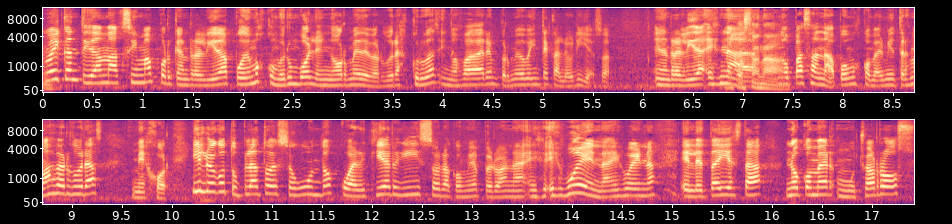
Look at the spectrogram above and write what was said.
No hay cantidad máxima porque en realidad podemos comer un bol enorme de verduras crudas y nos va a dar en promedio 20 calorías. O sea, en realidad es No nada. pasa nada. No pasa nada. Podemos comer mientras más verduras, mejor. Y luego tu plato de segundo, cualquier guiso, la comida peruana es, es buena, es buena. El detalle está no comer mucho arroz,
